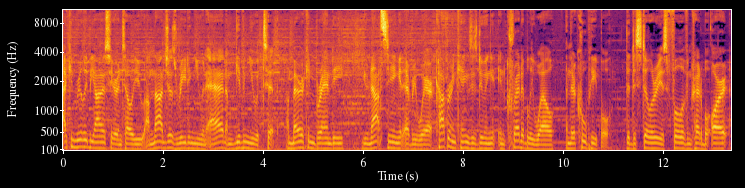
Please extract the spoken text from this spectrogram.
I can really be honest here and tell you, I'm not just reading you an ad, I'm giving you a tip. American brandy, you're not seeing it everywhere. Copper and Kings is doing it incredibly well, and they're cool people. The distillery is full of incredible art.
